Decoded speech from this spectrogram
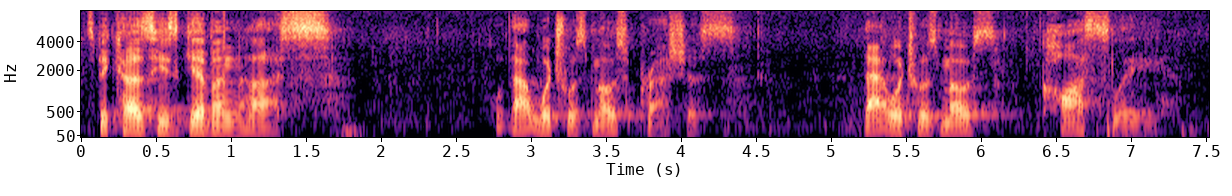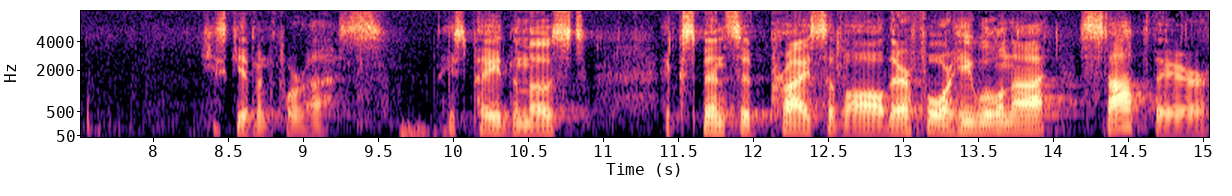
It's because He's given us that which was most precious, that which was most costly. He's given for us. He's paid the most expensive price of all. Therefore, He will not stop there,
